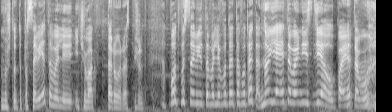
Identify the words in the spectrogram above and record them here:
мы что-то посоветовали, и чувак второй раз пишет, вот вы советовали вот это, вот это, но я этого не сделал, поэтому...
